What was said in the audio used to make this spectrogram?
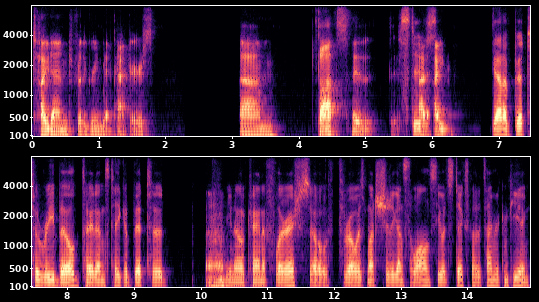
tight end for the Green Bay Packers. Um, thoughts? Uh, How, Steve's how do you, got a bit to rebuild. Tight ends take a bit to, uh you know, kind of flourish. So throw as much shit against the wall and see what sticks by the time you're competing.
